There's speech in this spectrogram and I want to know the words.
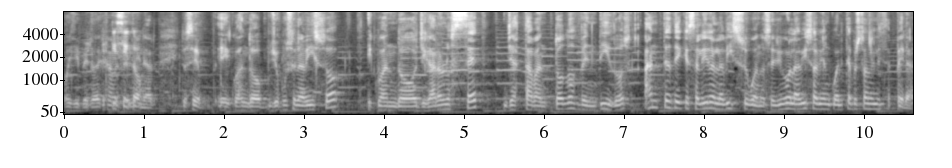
Oye, pero déjame exquisito. terminar. Entonces, eh, cuando yo puse un aviso y cuando llegaron los sets, ya estaban todos vendidos antes de que saliera el aviso. Y cuando se llegó el aviso, habían 40 personas en lista espera.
